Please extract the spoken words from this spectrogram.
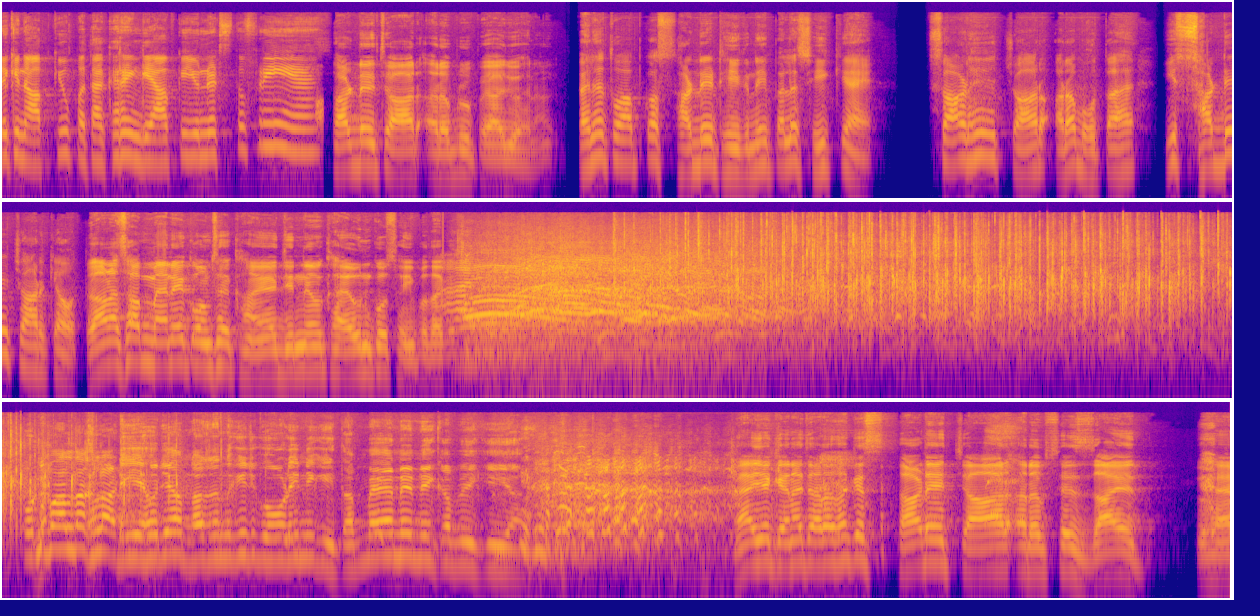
लेकिन आप क्यों पता करेंगे? आपके यूनिट्स तो फ्री हैं। साढ़े चार अरब रुपया जो है ना। पहले तो आपका साढ़े ठीक नहीं पहले सीख के आए। साढ़े चार अरब होता है ये साढ़े चार क्या होता है? राणा साहब मैंने कौन से खाए हैं? जिनने खाए उनको सही पता फुटबॉल का खिलाड़ी ਇਹੋ ज़िंदगी गोल ही नहीं किया मैंने नहीं कभी किया। मैं ये कहना चाह रहा था कि साढ़े चार अरब से जायद जो है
